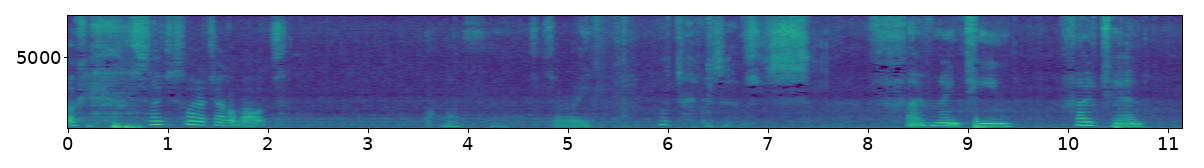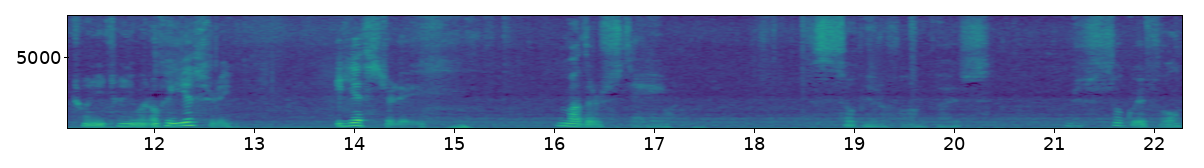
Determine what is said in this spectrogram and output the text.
Okay, so I just want to talk about. Oh, sorry. What time is it? It's 519, 510, 2021. Okay, yesterday. Yesterday. Mother's Day. So beautiful, guys. I'm just so grateful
